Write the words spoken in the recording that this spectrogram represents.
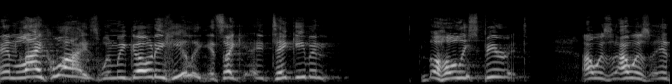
And likewise, when we go to healing, it's like eh, take even the Holy Spirit. I was I was at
